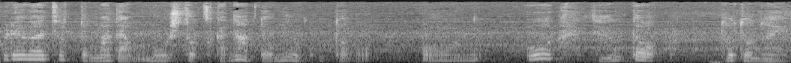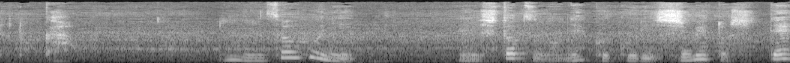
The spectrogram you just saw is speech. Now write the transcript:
これはちょっとまだもう一つかなと思うことをちゃんと整えるとか。うん、そういうふうに、え、一つのねくくり締めとして、え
